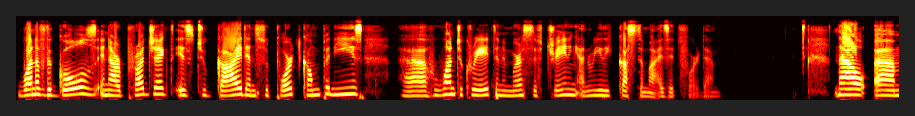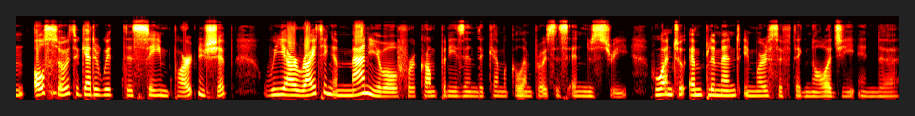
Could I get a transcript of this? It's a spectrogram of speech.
one of the goals in our project is to guide and support companies uh, who want to create an immersive training and really customize it for them. Now, um, also together with the same partnership, we are writing a manual for companies in the chemical and process industry who want to implement immersive technology in the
